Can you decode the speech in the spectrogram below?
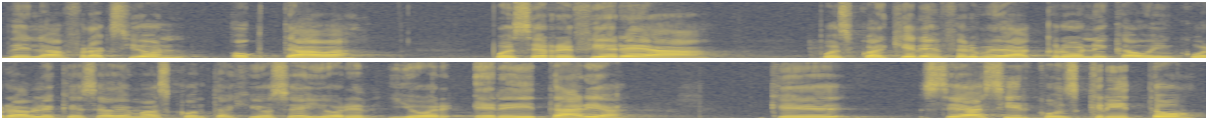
de la fracción octava, pues se refiere a pues cualquier enfermedad crónica o incurable que sea además contagiosa y hereditaria, que sea circunscrito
